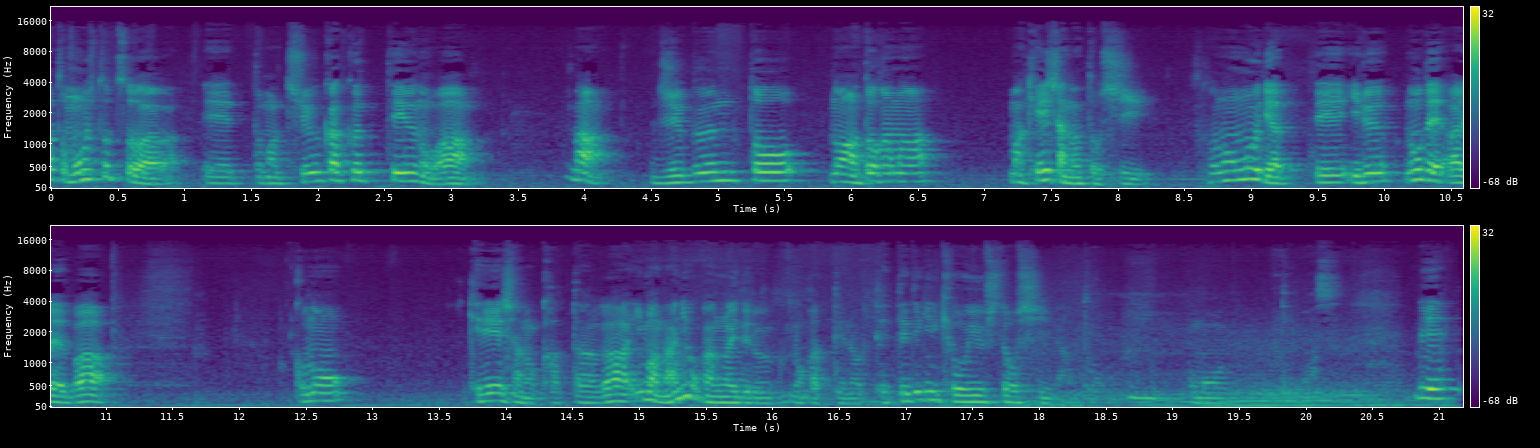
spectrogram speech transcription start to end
あともう一つは、えーっとまあ、中核っていうのはまあ自分との後釜、まあ、経営者になってほしいその思いでやっているのであればこの経営者の方が今何を考えてるのかっていうのを徹底的に共有してほしいなと思っています。で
